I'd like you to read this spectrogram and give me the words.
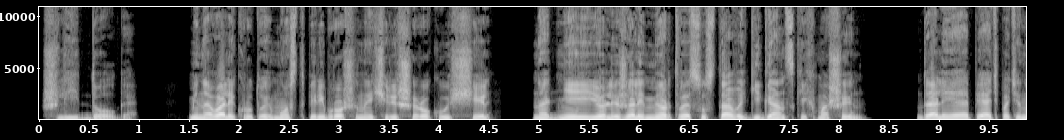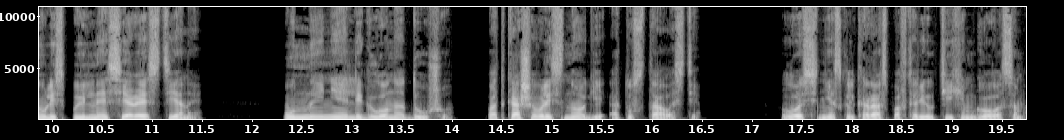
Шли долго. Миновали крутой мост, переброшенный через широкую щель. На дне ее лежали мертвые суставы гигантских машин. Далее опять потянулись пыльные серые стены. Уныние легло на душу. Подкашивались ноги от усталости. Лось несколько раз повторил тихим голосом.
